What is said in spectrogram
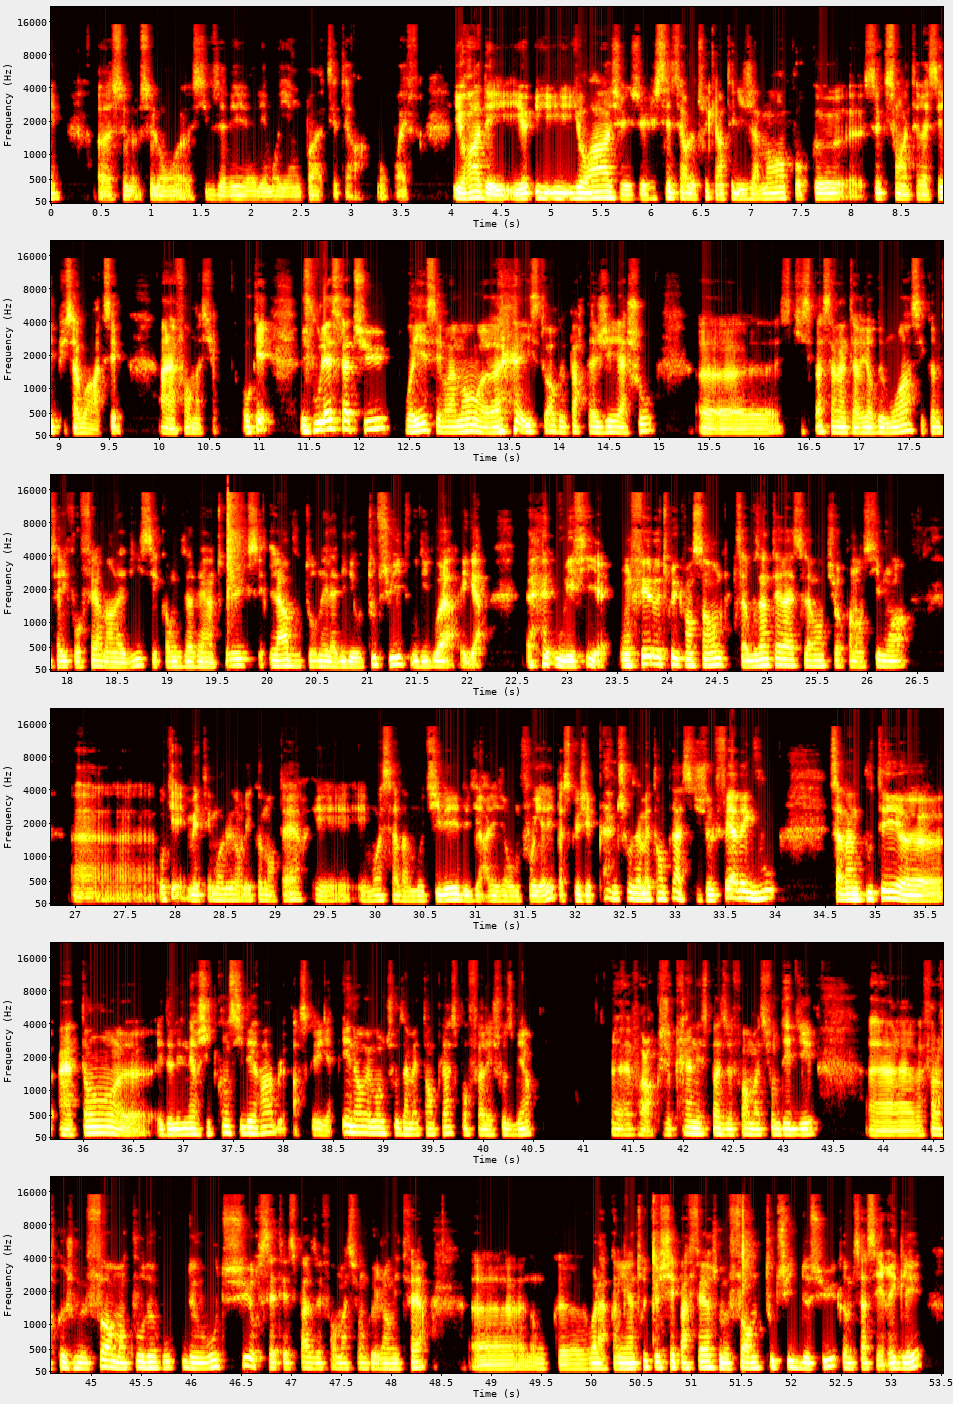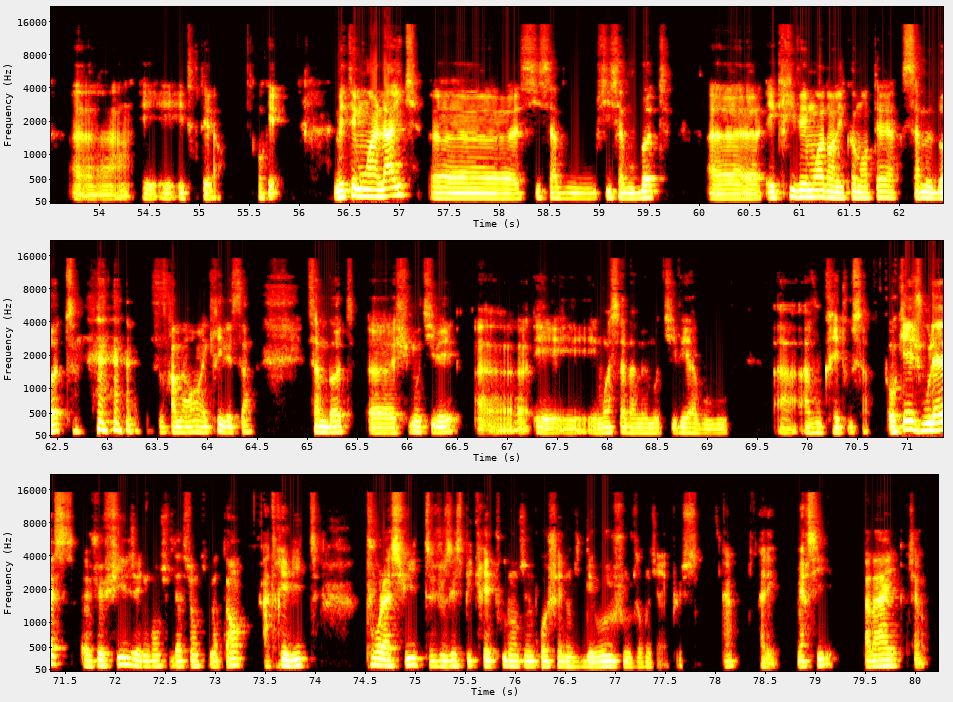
euh, selon, selon euh, si vous avez les moyens ou pas, etc. Bon, bref, il y aura des, il y, aura, je vais, je de faire le truc intelligemment pour que euh, ceux qui sont intéressés puissent avoir accès à l'information. Ok, je vous laisse là-dessus. Vous voyez, c'est vraiment euh, histoire de partager à chaud euh, ce qui se passe à l'intérieur de moi. C'est comme ça il faut faire dans la vie. C'est quand vous avez un truc, c'est là vous tournez la vidéo tout de suite. Vous dites voilà les gars ou les filles, on fait le truc ensemble. Ça vous intéresse l'aventure pendant six mois. Euh, ok, mettez-moi-le dans les commentaires et, et, moi ça va me motiver de dire allez Jérôme, faut y aller parce que j'ai plein de choses à mettre en place. Si je le fais avec vous, ça va me coûter euh, un temps euh, et de l'énergie considérable parce qu'il y a énormément de choses à mettre en place pour faire les choses bien. Il va falloir que je crée un espace de formation dédié. Euh, va falloir que je me forme en cours de route, sur cet espace de formation que j'ai envie de faire. Euh, donc euh, voilà, quand il y a un truc que je sais pas faire, je me forme tout de suite dessus, comme ça c'est réglé euh, et, et, et, tout est là. Ok. Mettez-moi un like euh, si ça vous si ça vous botte. Euh, écrivez-moi dans les commentaires, ça me botte. Ce sera marrant, écrivez ça. Ça me botte. je suis motivé et, et moi ça va me motiver à vous à, vous créer tout ça. Ok, je vous laisse, je file, j'ai une consultation qui m'attend. À très vite pour la suite. Je vous expliquerai tout dans une prochaine vidéo, je vous en dirai plus. Hein Allez, merci, bye bye, ciao.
